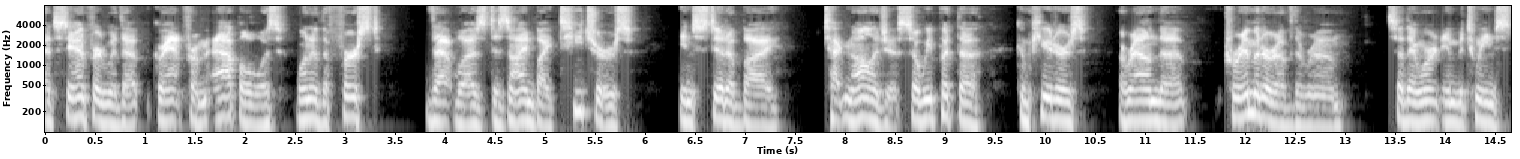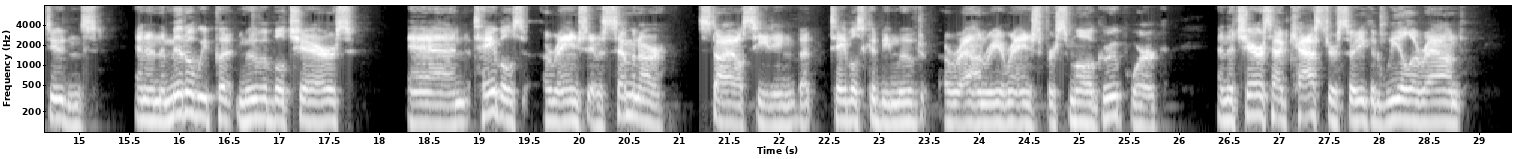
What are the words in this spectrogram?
at Stanford with a grant from Apple was one of the first that was designed by teachers instead of by technologists. So we put the computers around the perimeter of the room so they weren't in between students. And in the middle, we put movable chairs and tables arranged in a seminar style seating, but tables could be moved around, rearranged for small group work. And the chairs had casters so you could wheel around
